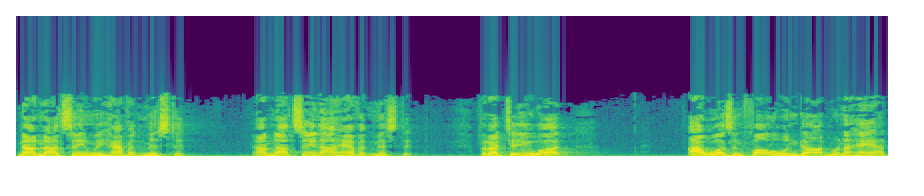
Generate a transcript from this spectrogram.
Now, I'm not saying we haven't missed it. I'm not saying I haven't missed it. But I tell you what, I wasn't following God when I had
